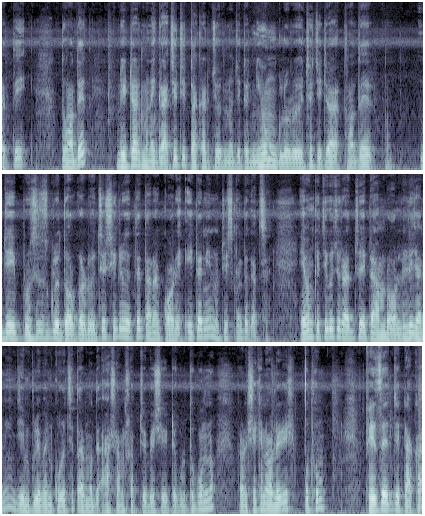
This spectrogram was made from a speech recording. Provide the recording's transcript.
যাতে তোমাদের রিটার মানে গ্র্যাচুইটির টাকার জন্য যেটা নিয়মগুলো রয়েছে, যেটা তোমাদের যে প্রসেসগুলো দরকার রয়েছে সেগুলো যাতে তারা করে। এটা নিয়ে নোটিশ কিন্তু গেছে। এবং কিছু কিছু রাজ্য এটা আমরা অলরেডি জানি যে ইমপ্লিমেন্ট করেছে, তার মধ্যে আসাম সবচেয়ে বেশি এটা গুরুত্বপূর্ণ। কারণ সেখানে অলরেডি প্রথম ফেজের যে টাকা,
